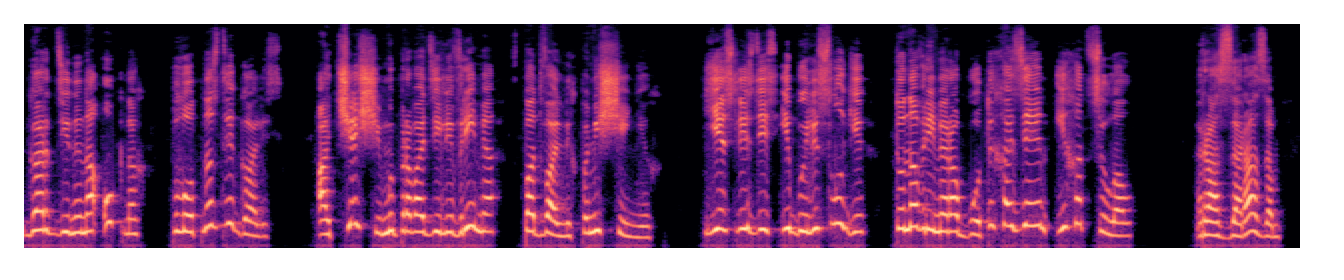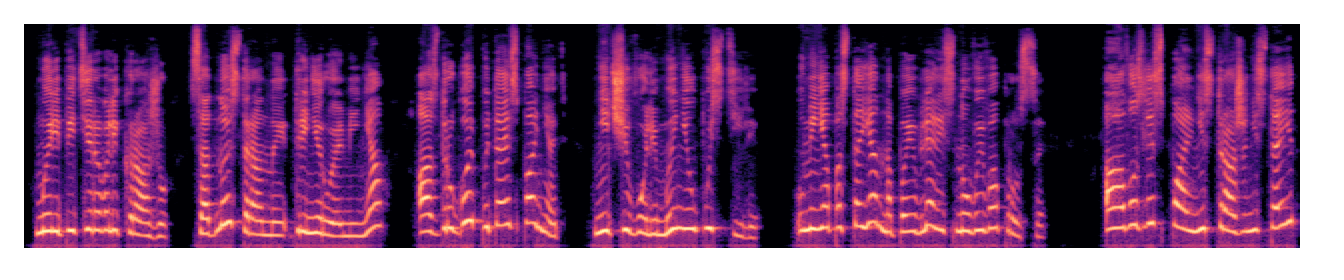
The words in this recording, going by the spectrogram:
гардины на окнах плотно сдвигались, а чаще мы проводили время в подвальных помещениях. Если здесь и были слуги, то на время работы хозяин их отсылал. Раз за разом мы репетировали кражу, с одной стороны тренируя меня, а с другой пытаясь понять, ничего ли мы не упустили. У меня постоянно появлялись новые вопросы. А возле спальни стража не стоит?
